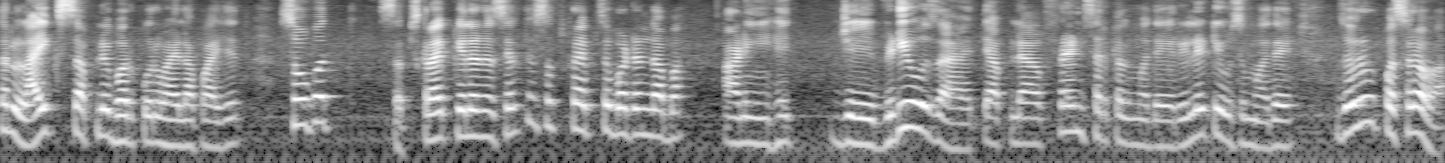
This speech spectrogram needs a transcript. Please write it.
तर लाईक्स आपले भरपूर व्हायला पाहिजेत. सोबत सबस्क्राईब केलं नसेल तर सबस्क्राईबचं बटन दाबा. आणि हे जे व्हिडिओज आहेत ते आपल्या फ्रेंड सर्कलमध्ये रिलेटिव्समध्ये जरूर पसरवा.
